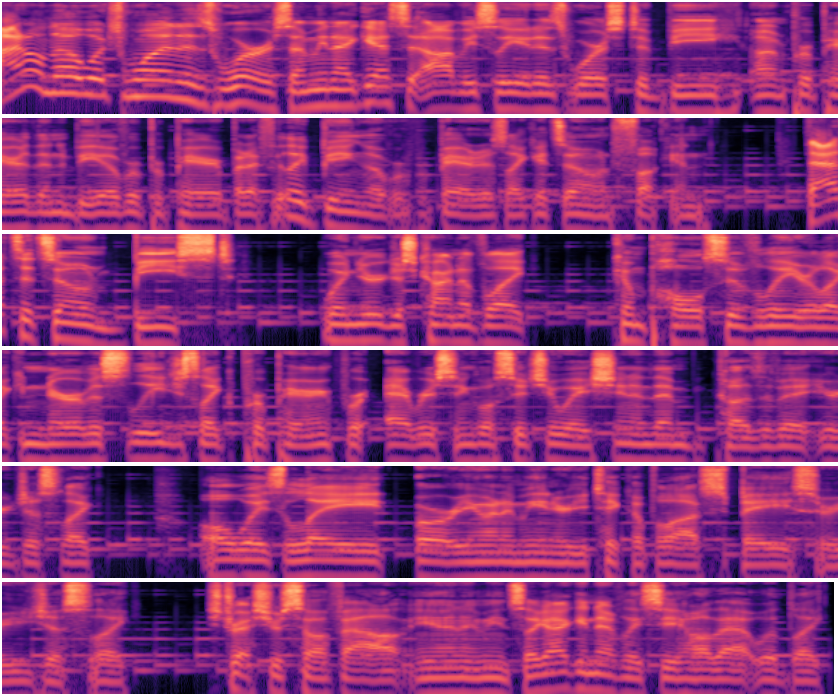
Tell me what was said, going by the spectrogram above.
I don't know which one is worse. I mean, I guess obviously it is worse to be unprepared than to be over prepared, but I feel like being over prepared is like its own fucking, that's its own beast when you're just kind of like compulsively or like nervously just like preparing for every single situation. And then because of it, you're just like, always late or you know what I mean, or you take up a lot of space or you just like stress yourself out. You know what I mean? It's like I can definitely see how that would like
